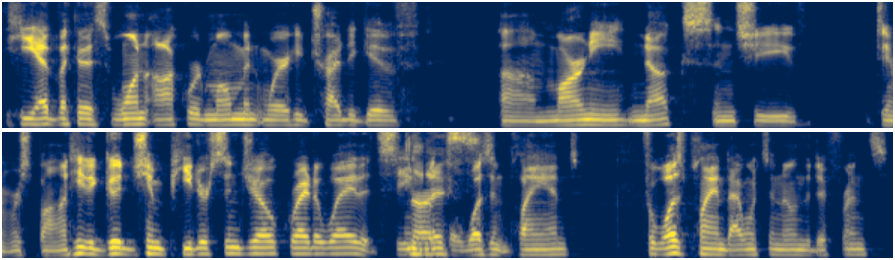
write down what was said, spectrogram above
he had like this one awkward moment where he tried to give um, Marney Nux and she didn't respond. He had a good Jim Petersen joke right away that seemed like it wasn't planned. If it was planned, I wouldn't have known the difference.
